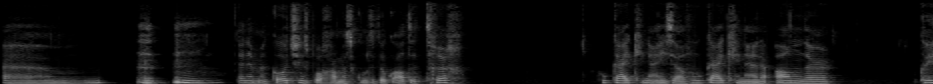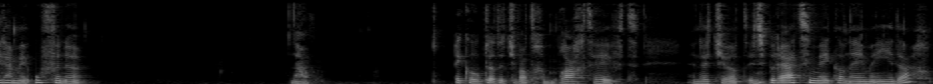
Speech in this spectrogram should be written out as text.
Um, en in mijn coachingsprogramma's komt het ook altijd terug. Hoe kijk je naar jezelf? Hoe kijk je naar de ander? Kun je daarmee oefenen? Nou, ik hoop dat het je wat gebracht heeft en dat je wat inspiratie mee kan nemen in je dag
